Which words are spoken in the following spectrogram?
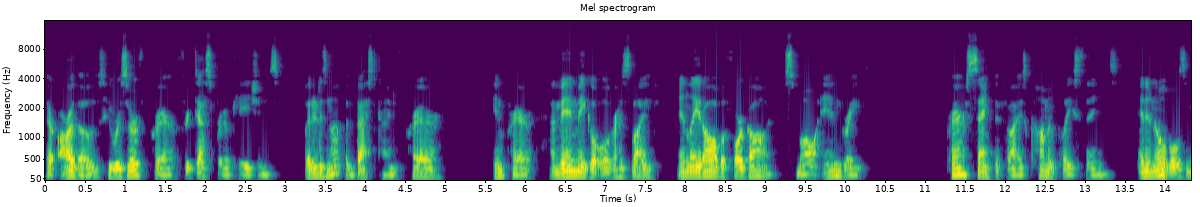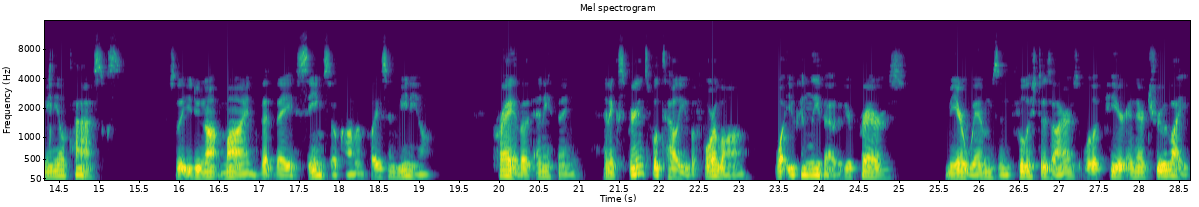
there are those who reserve prayer for desperate occasions, but it is not the best kind of prayer. In prayer, a man may go over his life and lay it all before God, small and great. Prayer sanctifies commonplace things and ennobles menial tasks, so that you do not mind that they seem so commonplace and menial. Pray about anything, and experience will tell you before long what you can leave out of your prayers. Mere whims and foolish desires will appear in their true light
